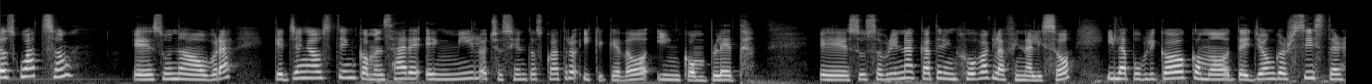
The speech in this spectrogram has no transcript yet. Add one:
Los Watson es una obra que Jane Austen comenzara en 1804 y que quedó incompleta. Eh, su sobrina Catherine Hubbard la finalizó y la publicó como The Younger Sister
